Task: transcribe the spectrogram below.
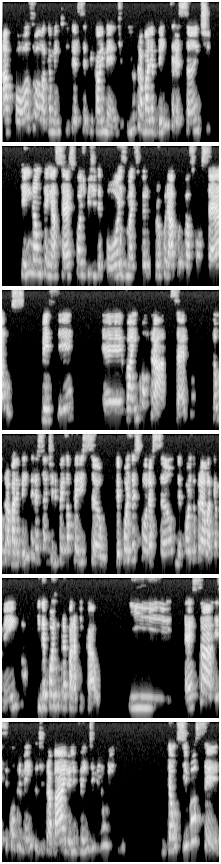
após o alargamento do terço cervical e médio. E o trabalho é bem interessante. Quem não tem acesso pode pedir depois, mas procurar por Vasconcelos, BC, é, vai encontrar, certo? Então o trabalho é bem interessante. Ele fez a aferição depois da exploração, depois do pré-alargamento e depois do preparo apical. E essa, esse comprimento de trabalho ele vem diminuindo. Então, se você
